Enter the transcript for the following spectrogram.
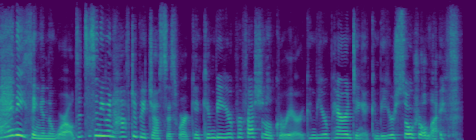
anything in the world. It doesn't even have to be justice work. It can be your professional career, it can be your parenting, it can be your social life.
